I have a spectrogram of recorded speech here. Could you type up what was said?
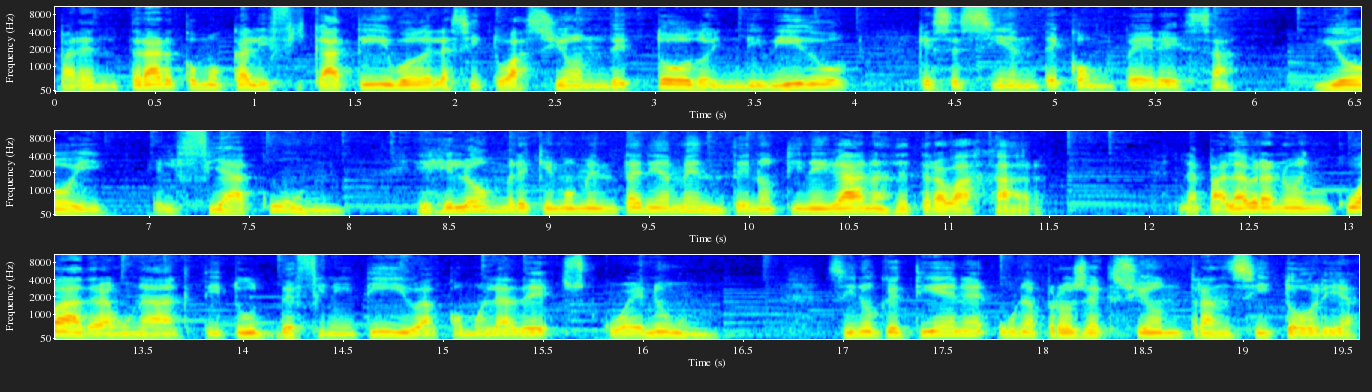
para entrar como calificativo de la situación de todo individuo que se siente con pereza. Y hoy el fiacún es el hombre que momentáneamente no tiene ganas de trabajar. La palabra no encuadra una actitud definitiva como la de squenun, sino que tiene una proyección transitoria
